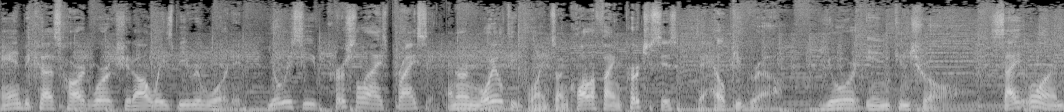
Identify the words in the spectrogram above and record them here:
And because hard work should always be rewarded, you'll receive personalized pricing and earn loyalty points on qualifying purchases to help you grow. You're in control. Site One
